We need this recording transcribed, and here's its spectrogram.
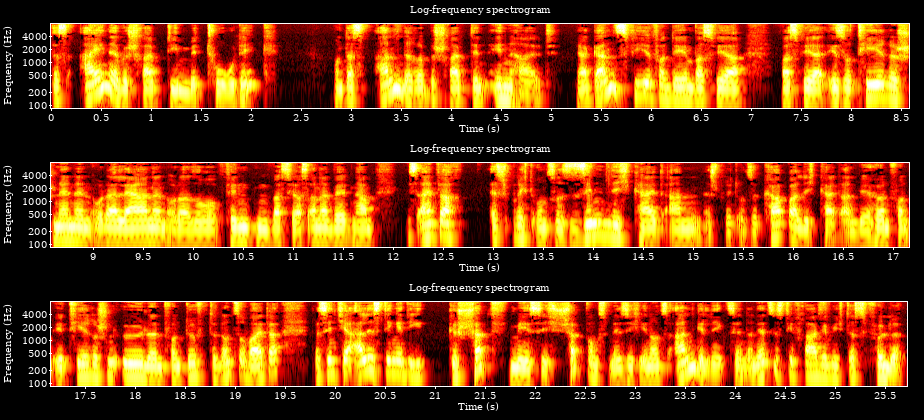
das eine beschreibt die Methodik und das andere beschreibt den Inhalt. Ja, ganz viel von dem, was wir, was wir esoterisch nennen oder lernen oder so finden, was wir aus anderen Welten haben, ist einfach es spricht unsere Sinnlichkeit an, es spricht unsere Körperlichkeit an. Wir hören von ätherischen Ölen, von Düften und so weiter. Das sind ja alles Dinge, die geschöpfmäßig, schöpfungsmäßig in uns angelegt sind. Und jetzt ist die Frage, wie ich das fülle.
